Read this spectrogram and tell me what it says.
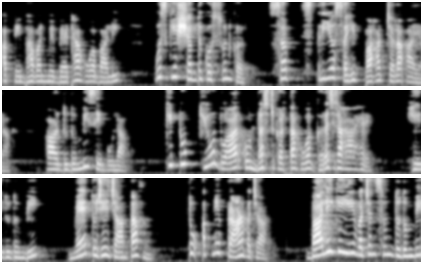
अपने भवन में बैठा हुआ बाली उसके शब्द को सुनकर सब स्त्रियों सहित बाहर चला आया और दुदुम्बी से बोला, कि तू क्यों द्वार को नष्ट करता हुआ गरज रहा है? हे दुदुम्बी, मैं तुझे जानता हूँ, तू अपने प्राण बचा। बाली के ये वचन सुन दुदुम्बी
